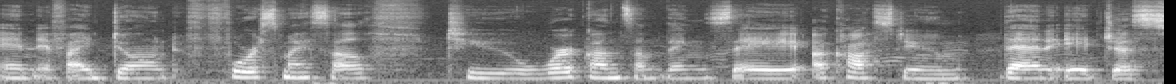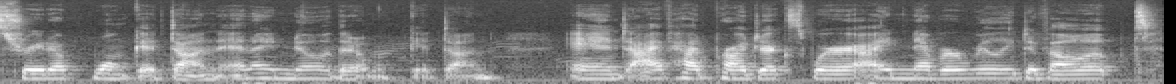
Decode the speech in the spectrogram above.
and if I don't force myself to work on something, say a costume, then it just straight up won't get done. And I know that it won't get done. And I've had projects where I never really developed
